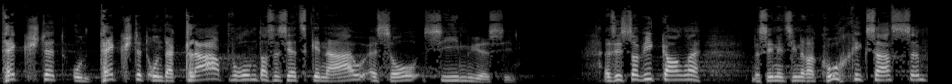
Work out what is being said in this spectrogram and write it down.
textet und textet und erklärt, warum das es jetzt genau so sein müsse. Es ist so weit gegangen, wir sind in seiner Küche gesessen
